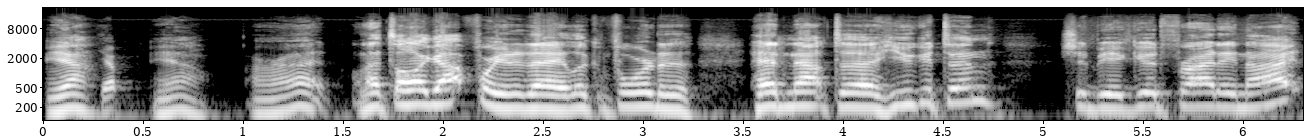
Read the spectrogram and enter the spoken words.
Yeah. Yep. Yeah. All right. Well, that's all I got for you today. Looking forward to heading out to Hugoton. Should be a good Friday night.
